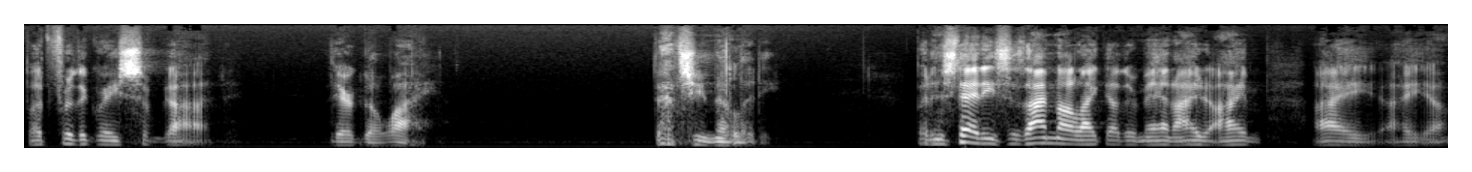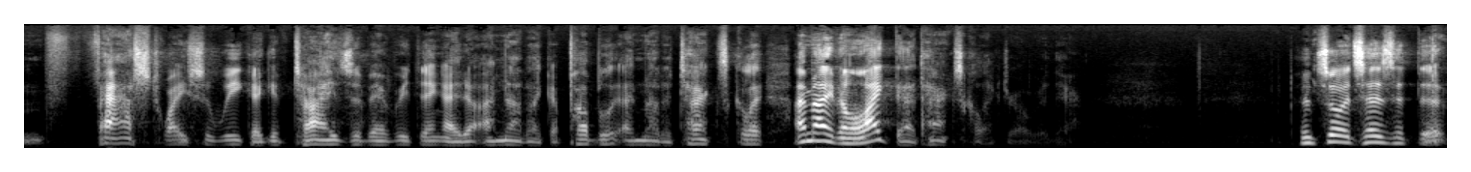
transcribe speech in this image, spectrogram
but for the grace of God, there go I. That's humility. But instead, he says, I'm not like other men. I, I, I, I um, fast twice a week. I give tithes of everything. I, I'm not like a public, I'm not a tax collector. I'm not even like that tax collector over there. And so it says that the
